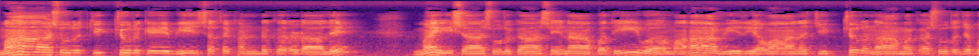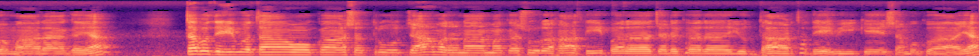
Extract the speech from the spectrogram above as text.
महासुर चिक्षुर के भी शतखंड कर डाले। महिषासुर का सेनापति व महावीरवान चिक्षुर नामक असुर जब मारा गया तब देवताओं का शत्रु चामर नामक असुर हाथी पर चढ़कर युद्धार्थ देवी के समुख आया।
